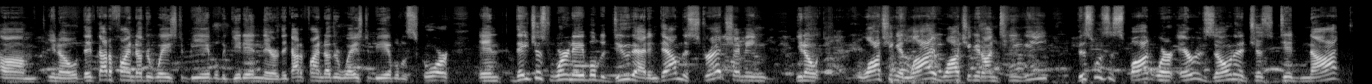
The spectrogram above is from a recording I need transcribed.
um, you know, they've got to find other ways to be able to get in there. They got to find other ways to be able to score, and they just weren't able to do that. And down the stretch, I mean, you know, watching it live, watching it on TV, this was a spot where Arizona just did not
